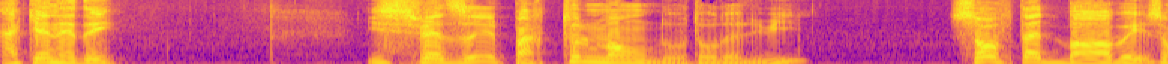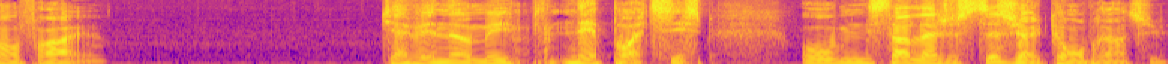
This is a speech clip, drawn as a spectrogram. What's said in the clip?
à Kennedy. Il se fait dire par tout le monde autour de lui, sauf peut-être Bobby, son frère, qui avait nommé népotisme. Au ministère de la Justice, je le comprends-tu?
